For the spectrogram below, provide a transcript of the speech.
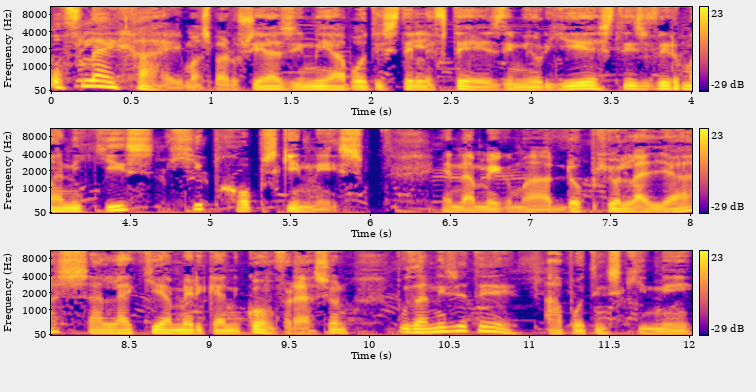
Ο Fly High μας παρουσιάζει μία από τις τελευταίες δημιουργίες της βιρμανικής hip-hop σκηνής. Ένα μείγμα ντόπιο λαλιάς αλλά και αμερικανικών φράσεων που δανείζεται από την σκηνή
